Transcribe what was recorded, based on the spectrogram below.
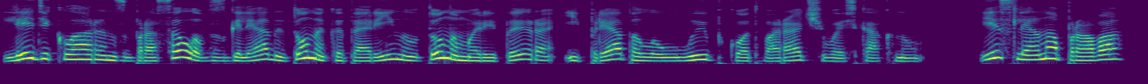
Леди Кларенс бросала взгляды то на Катарину, то на Маритера и прятала улыбку, отворачиваясь к окну. Если она права,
